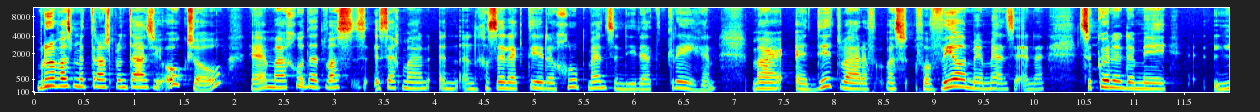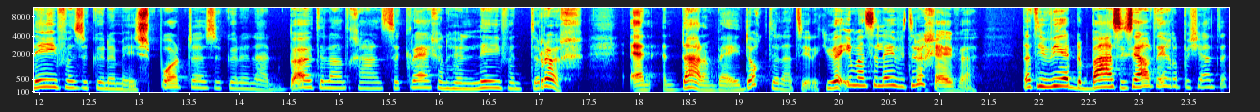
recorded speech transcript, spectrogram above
Broer was met transplantatie ook zo, hè, maar goed, dat was zeg maar een, een geselecteerde groep mensen die dat kregen. Maar eh, dit waren, was voor veel meer mensen en eh, ze kunnen ermee leven, ze kunnen mee sporten, ze kunnen naar het buitenland gaan, ze krijgen hun leven terug. En, en daarom ben je dokter natuurlijk. Je wil iemand zijn leven teruggeven. Dat hij weer de baas is. Zei tegen de patiënten:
